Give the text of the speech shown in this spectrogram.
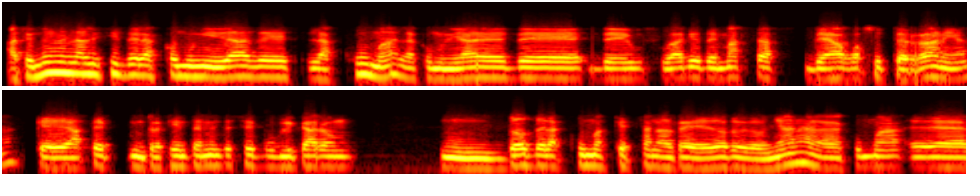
Haciendo un análisis de las comunidades, las CUMAS, las comunidades de, usuarios de masas de agua subterránea, que hace recientemente se publicaron mm, dos de las CUMAS que están alrededor de Doñana, la CUMA eh,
